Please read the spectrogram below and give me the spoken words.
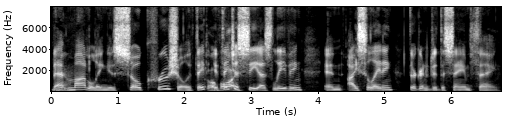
That yeah. modeling is so crucial. If they oh, if boy. they just see us leaving and isolating, they're going to do the same thing.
